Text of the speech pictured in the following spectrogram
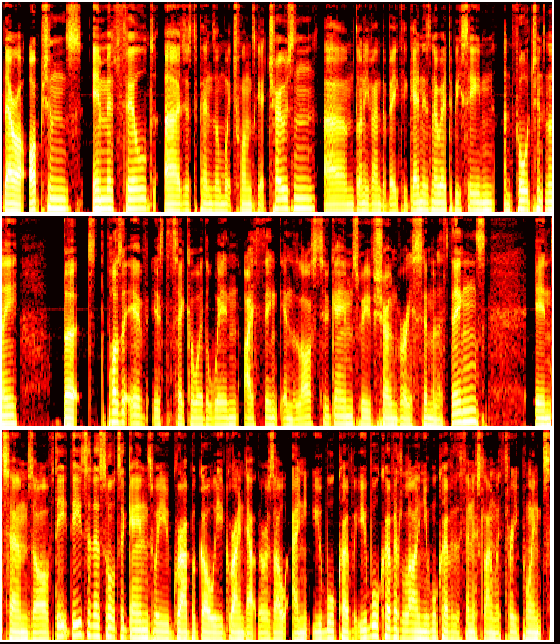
there are options in midfield. Uh, just depends on which ones get chosen. Um, Donny van de Beek again is nowhere to be seen, unfortunately. But the positive is to take away the win. I think in the last two games we've shown very similar things in terms of the, these are the sorts of games where you grab a goal, you grind out the result, and you walk over you walk over the line, you walk over the finish line with three points.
